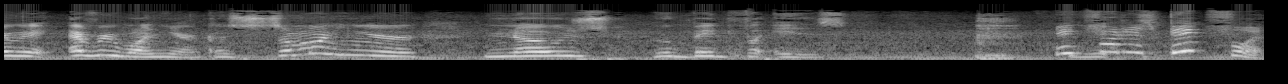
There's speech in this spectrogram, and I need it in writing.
Interrogate everyone here, cause someone here knows who Bigfoot is. Bigfoot is Bigfoot.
